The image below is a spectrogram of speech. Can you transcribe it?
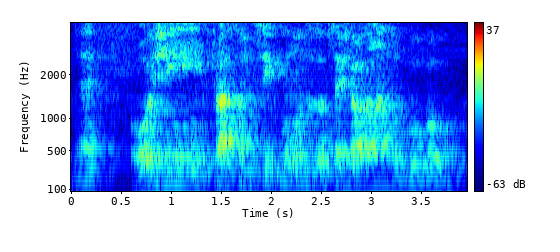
Né? Hoje, em fração de segundos, você joga lá no Google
